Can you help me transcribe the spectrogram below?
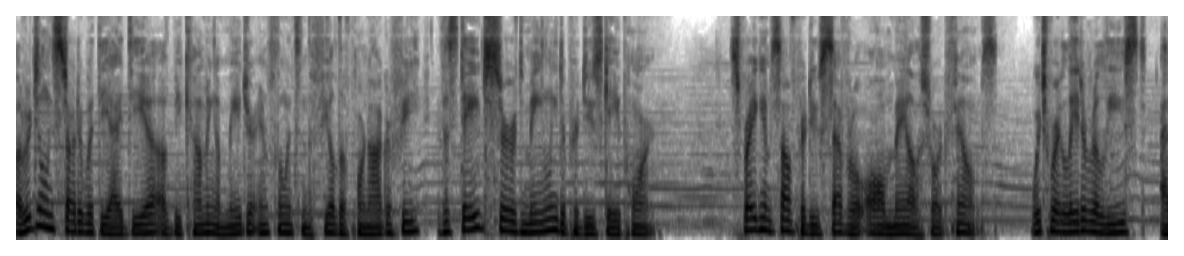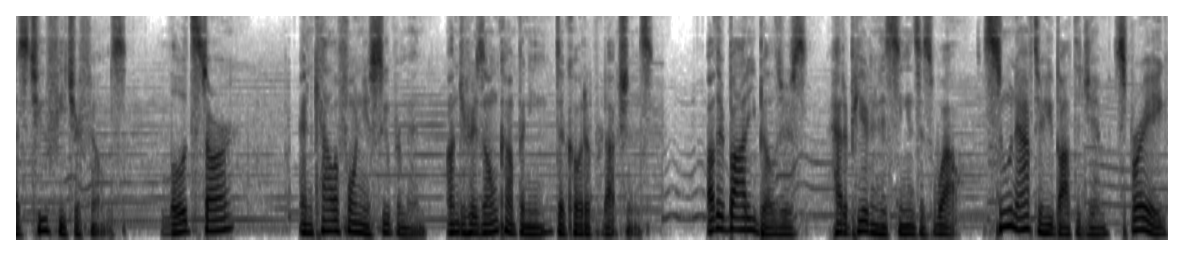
Originally started with the idea of becoming a major influence in the field of pornography, the stage served mainly to produce gay porn. Sprague himself produced several all male short films, which were later released as two feature films Lodestar and California Superman, under his own company, Dakota Productions. Other bodybuilders had appeared in his scenes as well. Soon after he bought the gym, Sprague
